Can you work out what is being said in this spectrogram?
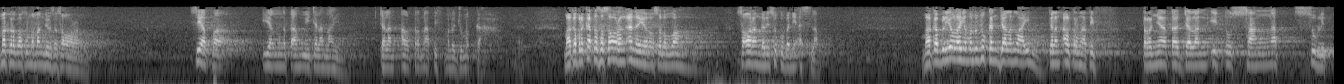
Maka Rasul memanggil seseorang. Siapa yang mengetahui jalan lain, jalan alternatif menuju Mekah. Maka berkata seseorang ana ya Rasulullah, seorang dari suku Bani Aslam. Maka beliaulah yang menunjukkan jalan lain, jalan alternatif. Ternyata jalan itu sangat sulit.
